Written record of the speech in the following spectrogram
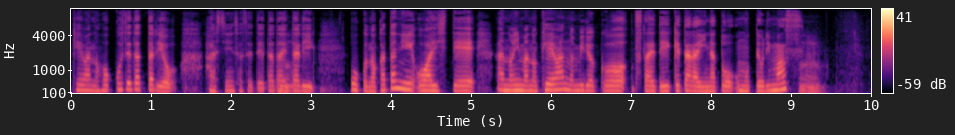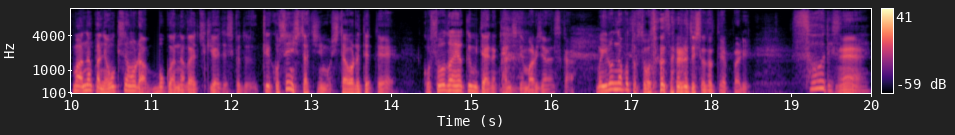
K1 の方向性だったりを発信させていただいたり、多くの方にお会いしてあの今の K1 の魅力を伝えていけたらいいなと思っております。うん。まあなんかね大木さんほら僕は長い付き合いですけど結構選手たちにも慕われててこう相談役みたいな感じでもあるじゃないですか、まあ、いろんなこと相談されるでしょだってやっぱり。そうですね。ね。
